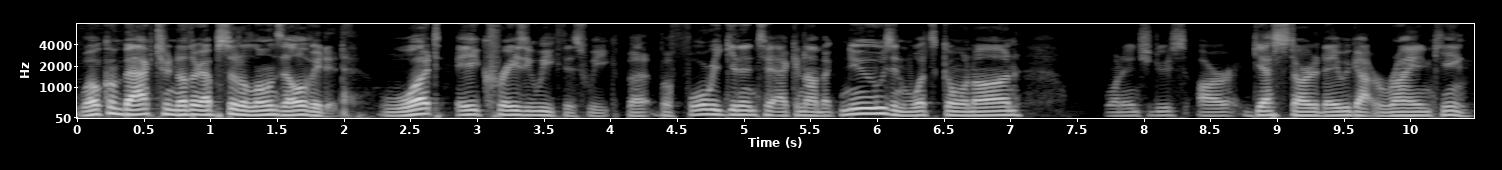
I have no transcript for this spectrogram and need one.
Welcome back to another episode of Loans Elevated. What a crazy week this week. But before we get into economic news and what's going on, I want to introduce our guest star today. We got Ryan King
